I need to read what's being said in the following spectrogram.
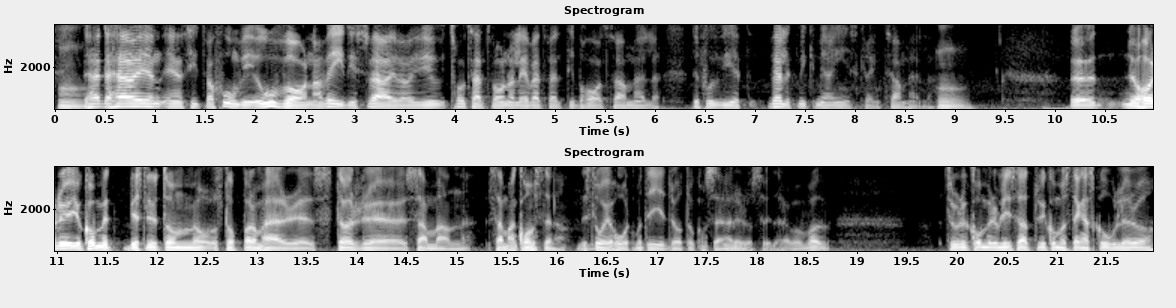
Mm. Det, här, det här är en, en, situation vi är ovana vid i Sverige. Vi är trots allt vana att leva i ett väldigt liberalt samhälle. Det får vi ett väldigt mycket mer inskränkt samhälle. Mm. Uh, nu har det ju kommit beslut om att stoppa de här större samman, sammankomsterna. Det slår ju hårt mot idrott och konserter mm. och så vidare. Vad, vad, tror du kommer det bli så att vi kommer att stänga skolor? Och...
